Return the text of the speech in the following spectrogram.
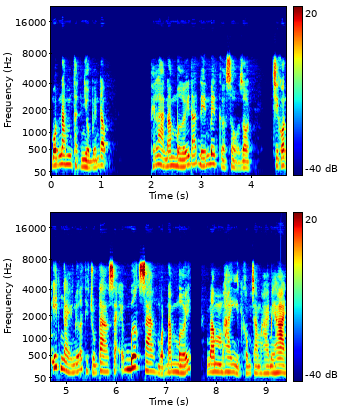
một năm thật nhiều biến động. Thế là năm mới đã đến bên cửa sổ rồi. Chỉ còn ít ngày nữa thì chúng ta sẽ bước sang một năm mới, năm 2022.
